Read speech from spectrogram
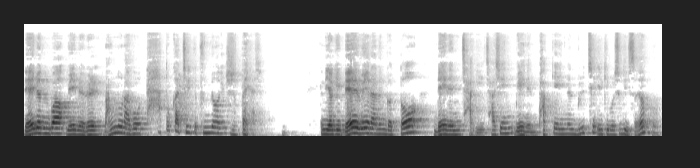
내면과 외면을 막론하고 다 똑같이 분명하게 주셨다 이거죠. 근데 여기 내외라는 것도 내는 자기 자신, 외는 밖에 있는 물체 이렇게 볼 수도 있어요.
